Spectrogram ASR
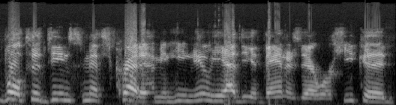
Well, to Dean Smith's credit, I mean, he knew he had the advantage there where he could,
